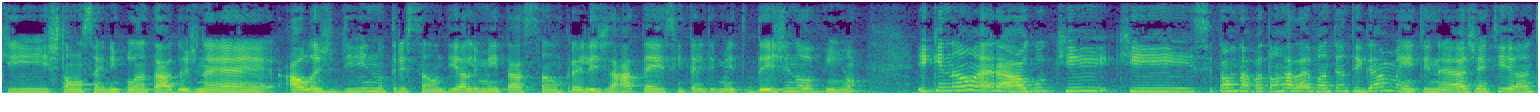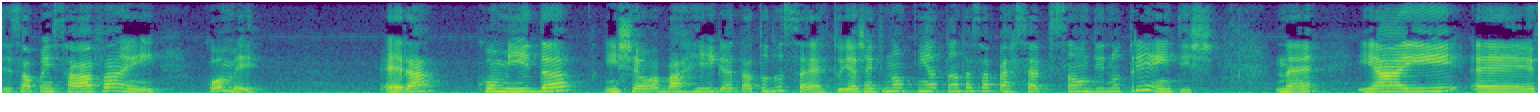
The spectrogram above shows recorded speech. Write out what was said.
que estão sendo implantadas, né, aulas de nutrição, de alimentação, para ele já ter esse entendimento desde novinho e que não era algo que, que se tornava tão relevante antigamente, né? A gente antes só pensava em comer. Era comida, encheu a barriga, tá tudo certo. E a gente não tinha tanta essa percepção de nutrientes, né? E aí, é,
